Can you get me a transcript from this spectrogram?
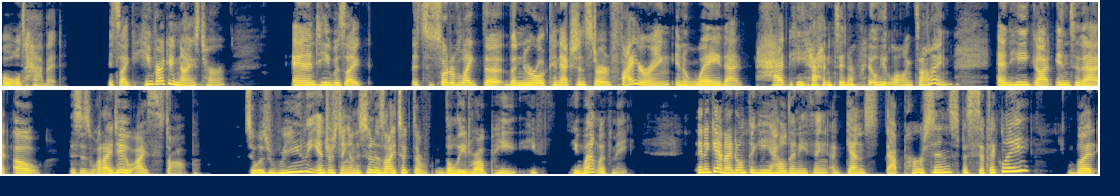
old habit. It's like he recognized her and he was like, it's sort of like the the neural connection started firing in a way that had he hadn't in a really long time. And he got into that oh this is what i do. I stop. So it was really interesting. And as soon as i took the the lead rope he he he went with me. And again i don't think he held anything against that person specifically but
